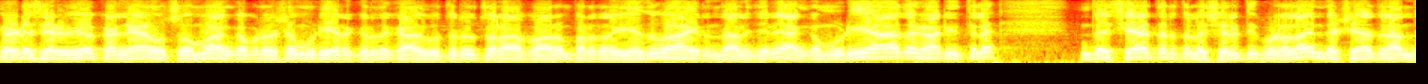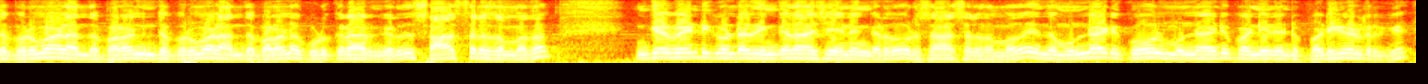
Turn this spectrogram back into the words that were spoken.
கருட சேர்வையோ கல்யாண உற்சவமோ அங்கப்பிரவேசம் முடியறக்கிறது காது குத்துறது துலாபாரம் பிறந்தனை எதுவாக இருந்தாலும் சரி அங்கே முடியாத காரியத்தில் இந்த க்ஷேத்திரத்தில் செலுத்தி கொள்ளலாம். இந்த க்ஷேத்திரம் அந்த பெருமாள் அந்த பலன் இந்த பெருமாள் அந்த பலனை கொடுக்குறாருங்கிறது சாஸ்திர சம்மதம். இங்கே வேண்டி கொண்டது இங்கே தான் செய்யணுங்கிறது ஒரு சாஸ்திர சம்மதம். இந்த முன்னாடி கோவில் முன்னாடி பன்னிரெண்டு படிகள் இருக்குது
